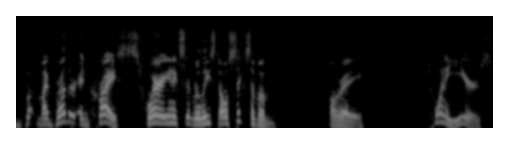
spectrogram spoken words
But my brother in Christ, Square Enix released all six of them already. 20 years.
